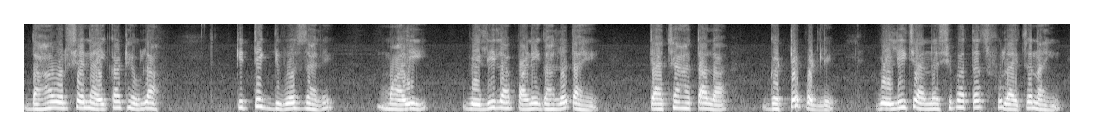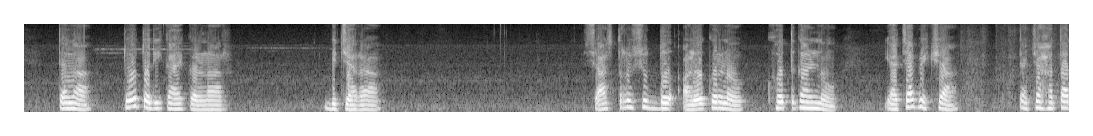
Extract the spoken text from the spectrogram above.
दहा वर्षे नायिका ठेवला. कित्येक दिवस झाले. माळी वेलीला पाणी घालत आहे. त्याच्या हाताला घट्टे पडले. वेलीच्या नशिबातच फुलायचं नाही. त्याला तो तरी काय करणार? बिचारा. शास्त्रशुद्ध आळं करणं खत घालणं याच्यापेक्षा त्याच्या हातात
